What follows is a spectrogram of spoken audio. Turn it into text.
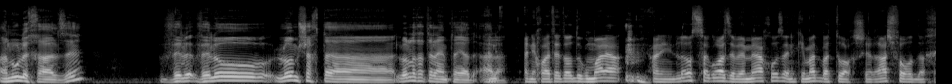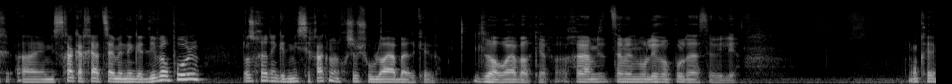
ענו לך על זה, ולא לא המשכת, לא נתת להם את היד הלאה. אני יכול לתת עוד דוגמה, לה- אני לא סגור על זה ב-100%, אני כמעט בטוח שרשפורד, המשחק אחרי הצמד נגד ליברפול, לא זוכר נגד מי שיחקנו, אני חושב שהוא לא היה בהרכב. לא, הוא היה בהרכב. אחרי הצמד מול ליברפול זה היה סביליה. אוקיי.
